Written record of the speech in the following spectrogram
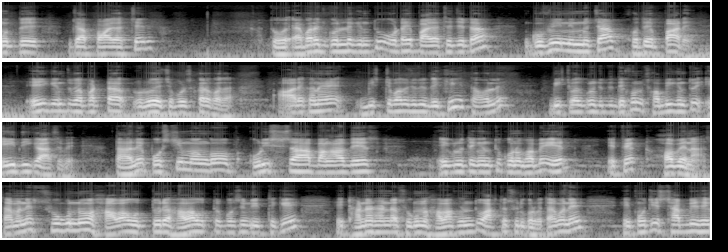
মধ্যে যা পাওয়া যাচ্ছে। তো অ্যাভারেজ করলে কিন্তু ওটাই পাওয়া যাচ্ছে যেটা গভীর নিম্নচাপ হতে পারে। এই কিন্তু ব্যাপারটা রয়েছে, পরিষ্কার কথা। আর এখানে বৃষ্টিপাত যদি দেখি, তাহলে বৃষ্টিপাতগুলো যদি দেখুন, সবই কিন্তু এই দিকে আসবে। তাহলে পশ্চিমবঙ্গ, উড়িষ্যা, বাংলাদেশ এগুলোতে কিন্তু কোনোভাবে এর এফেক্ট হবে না। তার মানে শুকনো হাওয়া উত্তরে, হাওয়া উত্তর পশ্চিম দিক থেকে এই ঠান্ডা ঠান্ডা শুকনো হাওয়া কিন্তু আসতে শুরু করবে। তার মানে এই পঁচিশ, ছাব্বিশ এই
